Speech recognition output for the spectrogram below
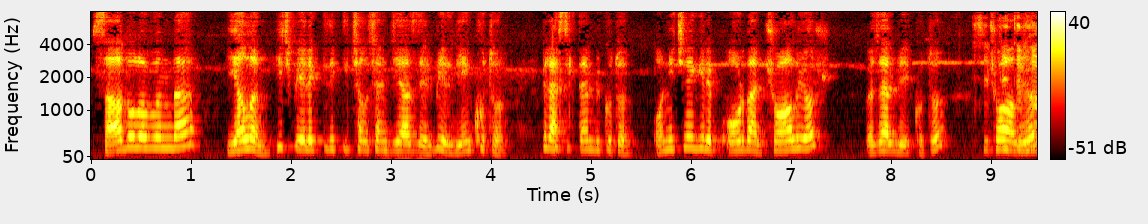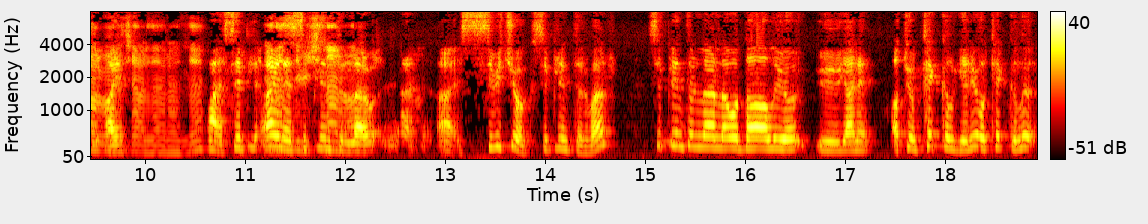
Sağ dolabında yalın, hiçbir elektrikli çalışan cihaz değil. Bildiğin kutu. Plastikten bir kutu. Onun içine girip oradan çoğalıyor. Özel bir kutu. çoğalıyor. Splinter'lar var Ay- içeride herhalde. Ha, spli- aynen splinterlar. var. Ha, switch yok. Splinter var. Splinterlarla o dağılıyor. Ee, Yani atıyorum tek kıl geliyor. O tek kılı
